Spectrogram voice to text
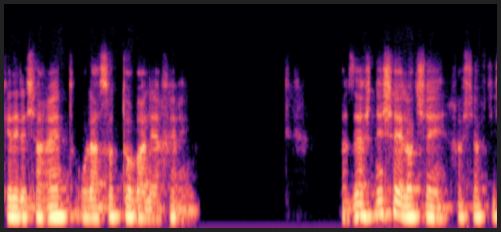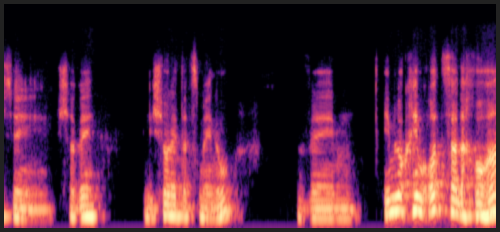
כדי לשרת ולעשות טובה לאחרים? אז זה השני שאלות שחשבתי ששווה לשאול את עצמנו, ואם לוקחים עוד צד אחורה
